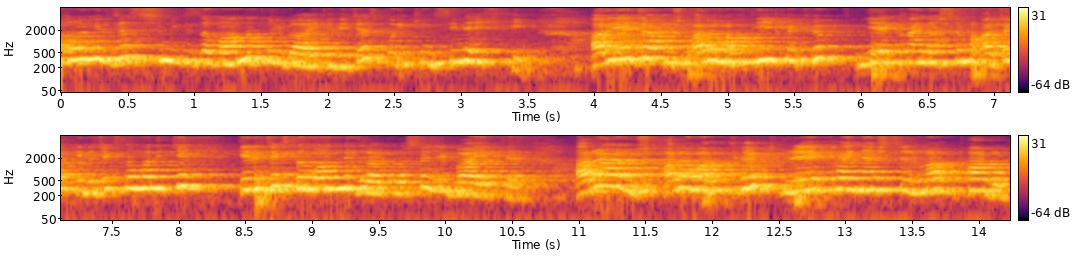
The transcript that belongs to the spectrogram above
O zaman ne diyeceğiz? Şimdiki zamanı rivayet edeceğiz. Bu ikincisi yine ek fiil. Arayacakmış. Aramak fiil kökü. Y kaynaştırma acak gelecek zaman eki. Gelecek zaman nedir arkadaşlar? Rivayette. Ararmış. Aramak kök. R kaynaştırma pardon.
